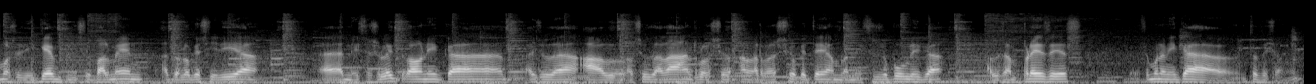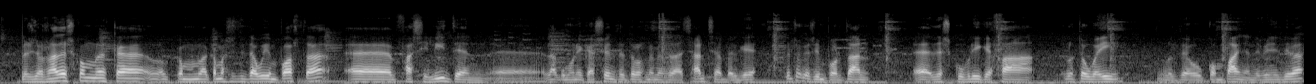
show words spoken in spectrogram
Ens dediquem principalment a tot el que seria administració electrònica, ajudar al, al ciutadà en, relació, en la relació que té amb l'administració pública, a les empreses, fem una mica tot això. No? Les jornades com, les que, com la que hem assistit avui en posta eh, faciliten eh, la comunicació entre tots els membres de la xarxa perquè penso que és important eh, descobrir què fa el teu veí, el teu company, en definitiva,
